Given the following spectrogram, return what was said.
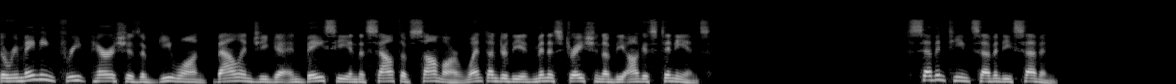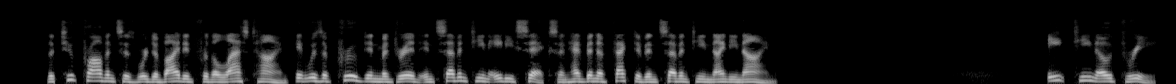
The remaining three parishes of Guiuan, Balangiga and Basey in the south of Samar went under the administration of the Augustinians. 1777 The two provinces were divided for the last time, it was approved in Madrid in 1786 and had been effective in 1799. 1803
